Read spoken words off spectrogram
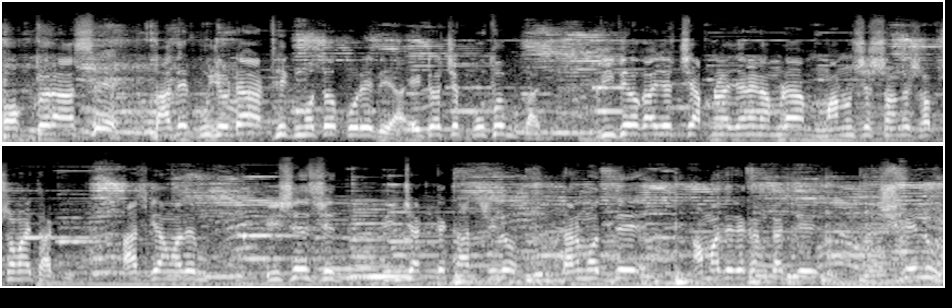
ভক্তরা আসে তাদের পুজোটা ঠিক মতো করে দেয়া। এটা হচ্ছে প্রথম কাজ। দ্বিতীয় কাজ হচ্ছে, আপনারা জানেন আমরা মানুষের সঙ্গে সব সময় থাকি। আজকে আমাদের বিশেষ যে তিন চারটে কাজ ছিল, তার মধ্যে আমাদের এখানকার যে সেলুন,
